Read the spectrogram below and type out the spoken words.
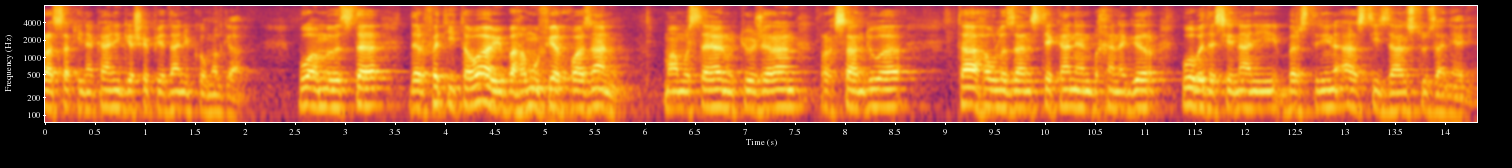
ڕاستەقینەکانی گەشە پێدانی کۆمەلگا بۆ ئەمەبستە دەرفەتی تەواوی بە هەموو فێرخوازان و مامۆستایان و توێژەران ڕخساندووە تا هەوڵە زانستەکانیان بخەنەگەر بۆ بەدەسێنانی بەرزترین ئاستی زانست و زانیاری.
